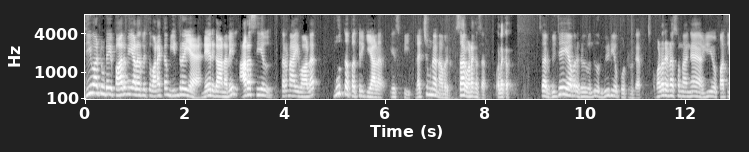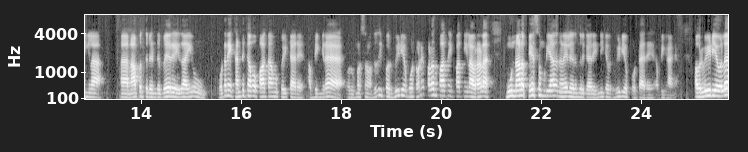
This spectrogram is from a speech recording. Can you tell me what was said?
ஜீவா டுடே பார்வையாளர்களுக்கு வணக்கம். இன்றைய நேர்காணலில் அரசியல் திறனாய்வாளர் மூத்த பத்திரிகையாளர் எஸ்பி லட்சுமணன் அவர்கள். சார் வணக்கம் சார். வணக்கம். சார் விஜய் அவர்கள் வந்து ஒரு வீடியோ போட்டிருக்கார். பலர் என்ன சொன்னாங்க? ஐயோ பாத்தீங்களா? நாற்பத்தி ரெண்டு பேர் இதாயும் உடனே கண்டுக்காம பார்க்காம போயிட்டாரு அப்படிங்கிற ஒரு விமர்சனம் வந்தது. இப்போ ஒரு வீடியோ போட்ட உடனே பலர் பார்த்து பார்த்தீங்களா அவரால் மூணு நாளா பேச முடியாத நிலையில இருந்திருக்காரு. இன்னைக்கு அவர் வீடியோ போட்டாரு அப்படிங்கிறாங்க. அவர் வீடியோவில்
